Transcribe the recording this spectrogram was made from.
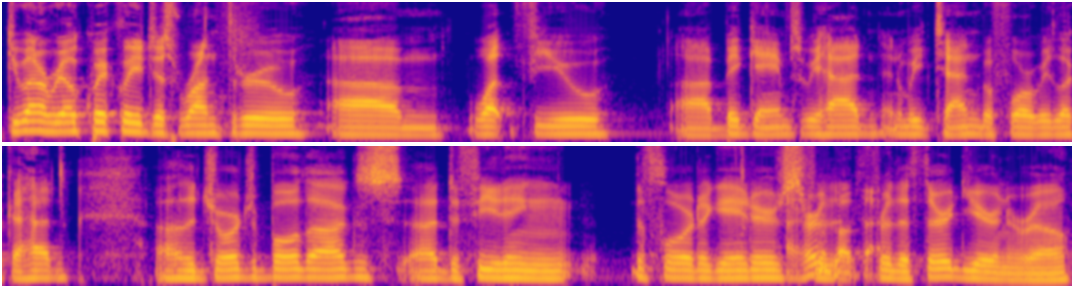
Do you want to real quickly just run through um, what few uh, big games we had in Week Ten before we look ahead? Uh, the Georgia Bulldogs uh, defeating the Florida Gators for the, for the, third year in a row.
